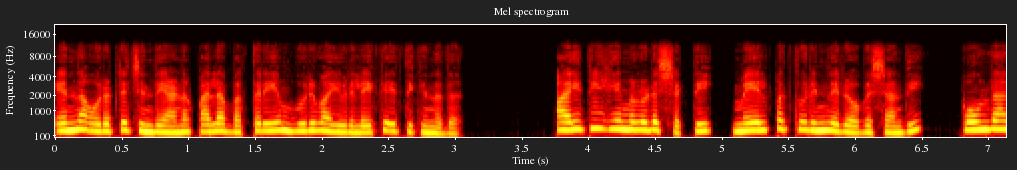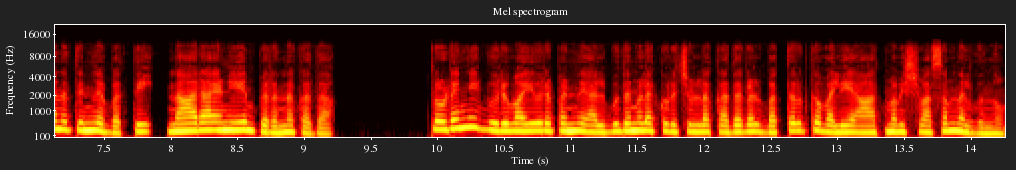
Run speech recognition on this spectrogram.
എന്ന ഒരൊറ്റ ചിന്തയാണ് പല ഭക്തരെയും ഗുരുവായൂരിലേക്ക് എത്തിക്കുന്നത്. ഐതിഹ്യങ്ങളുടെ ശക്തി മേൽപ്പത്തൂരിന്റെ രോഗശാന്തി പൂന്താനത്തിന്റെ ഭക്തി നാരായണീയം പിറന്ന കഥ. തുടങ്ങി ഗുരുവായൂരപ്പന്റെ അത്ഭുതങ്ങളെക്കുറിച്ചുള്ള കഥകൾ ഭക്തർക്ക് വലിയ ആത്മവിശ്വാസം നൽകുന്നു.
